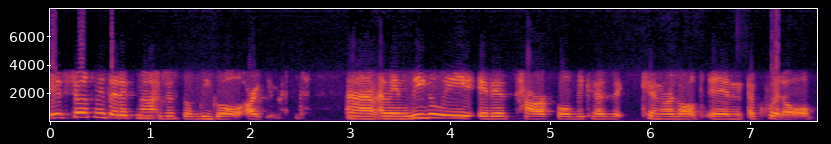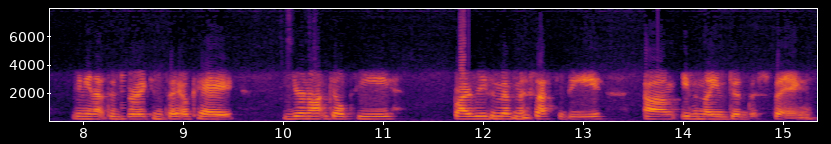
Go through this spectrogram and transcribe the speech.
It shows me that it's not just a legal argument. Um, I mean, legally, it is powerful because it can result in acquittal, meaning that the jury can say, okay, you're not guilty by reason of necessity, um, even though you did this thing.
